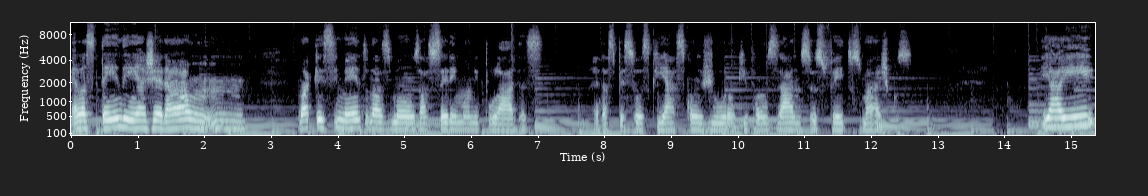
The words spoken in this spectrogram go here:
Elas tendem a gerar um, um um aquecimento nas mãos a serem manipuladas, né, das pessoas que as conjuram, que vão usar nos seus feitos mágicos. E aí,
